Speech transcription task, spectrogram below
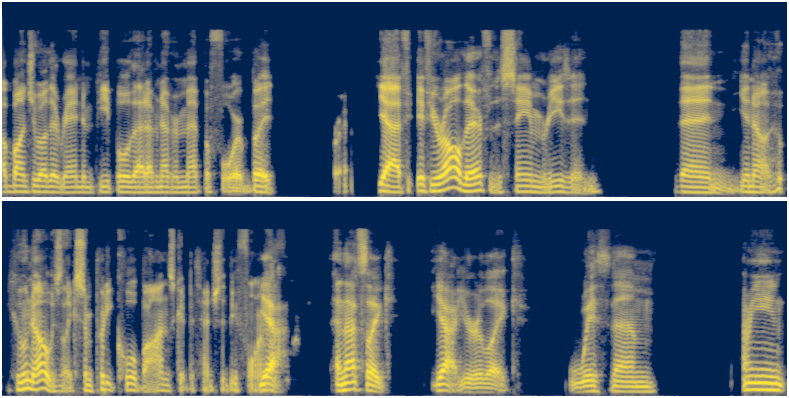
a bunch of other random people that I've never met before. But Right. yeah, if if you're all there for the same reason, then you know who, who knows? Like some pretty cool bonds could potentially be formed. Yeah. And that's like, yeah, you're like with them. I mean,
